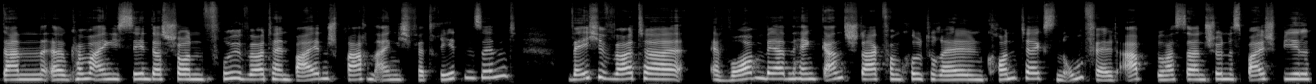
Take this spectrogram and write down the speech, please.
dann äh, können wir eigentlich sehen, dass schon früh Wörter in beiden Sprachen eigentlich vertreten sind. Welche Wörter erworben werden, hängt ganz stark vom kulturellen Kontext und Umfeld ab. Du hast da ein schönes Beispiel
